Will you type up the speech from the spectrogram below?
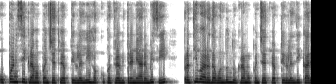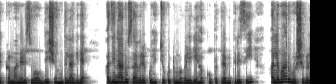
ಉಪ್ಪಣಿಸಿ ಗ್ರಾಮ ಪಂಚಾಯತ್ ವ್ಯಾಪ್ತಿಗಳಲ್ಲಿ ಹಕ್ಕುಪತ್ರ ವಿತರಣೆ ಆರಂಭಿಸಿ ಪ್ರತಿ ವಾರದ ಒಂದೊಂದು ಗ್ರಾಮ ಪಂಚಾಯತ್ ವ್ಯಾಪ್ತಿಗಳಲ್ಲಿ ಕಾರ್ಯಕ್ರಮ ನಡೆಸುವ ಉದ್ದೇಶ ಹೊಂದಲಾಗಿದೆ. ಹದಿನಾರು ಸಾವಿರಕ್ಕೂ ಹೆಚ್ಚು ಕುಟುಂಬಗಳಿಗೆ ಹಕ್ಕುಪತ್ರ ವಿತರಿಸಿ ಹಲವಾರು ವರ್ಷಗಳ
